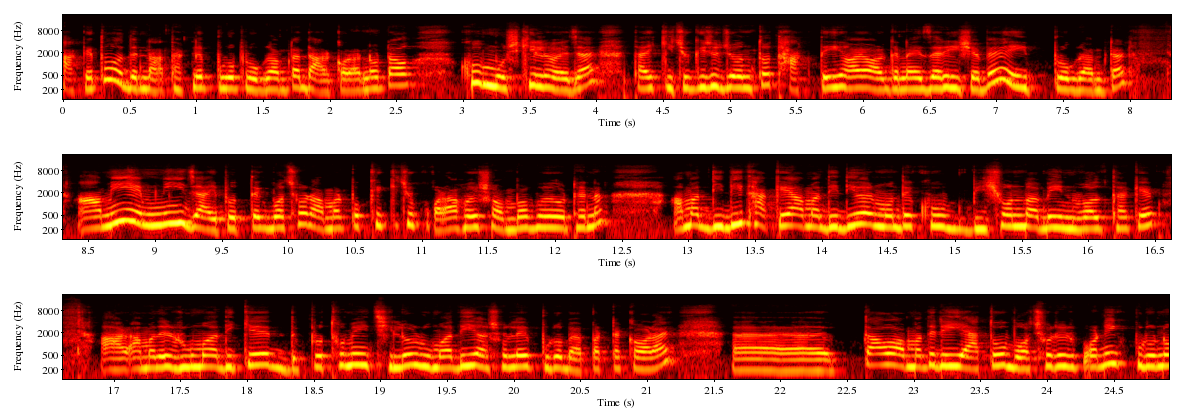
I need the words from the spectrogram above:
থাকে তো, ওদের না থাকলে পুরো প্রোগ্রামটা দাঁড় করানোটাও খুব মুশকিল হয়ে যায়। তাই কিছু কিছু জন তো থাকতেই হয় অর্গানাইজার হিসেবে এই প্রোগ্রামটার। আমি এমনিই যাই প্রত্যেক বছর, আমার পক্ষে কিছু করা হয়ে সম্ভব হয়ে ওঠে না। আমার দিদি থাকে, আমার দিদিও এর মধ্যে খুব ভীষণভাবে ইনভলভ থাকে। আর আমাদের রুমাদিকে প্রথমেই ছিল, রুমাদি আসলে পুরো ব্যাপারটা করায়। তাও আমাদের এই এত বছরের অনেক পুরনো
